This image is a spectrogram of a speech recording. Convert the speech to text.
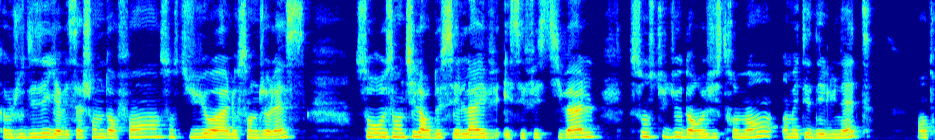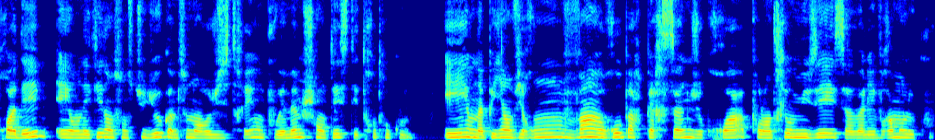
Comme je vous disais, il y avait sa chambre d'enfant, son studio à Los Angeles, son ressenti lors de ses lives et ses festivals, son studio d'enregistrement. On mettait des lunettes en 3D et on était dans son studio comme si on enregistrait. On pouvait même chanter, c'était trop trop cool. Et on a payé environ 20 euros par personne, je crois, pour l'entrée au musée et ça valait vraiment le coup.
